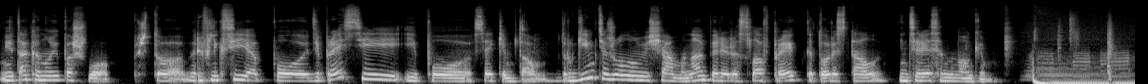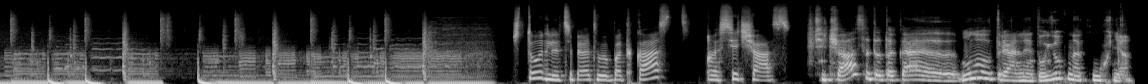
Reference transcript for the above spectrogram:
И так оно и пошло, что рефлексия по депрессии и по всяким там другим тяжелым вещам, она переросла в проект, который стал интересен многим. Что для тебя твой подкаст а, сейчас? Сейчас это такая, ну, ну вот реально, это уютная кухня.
